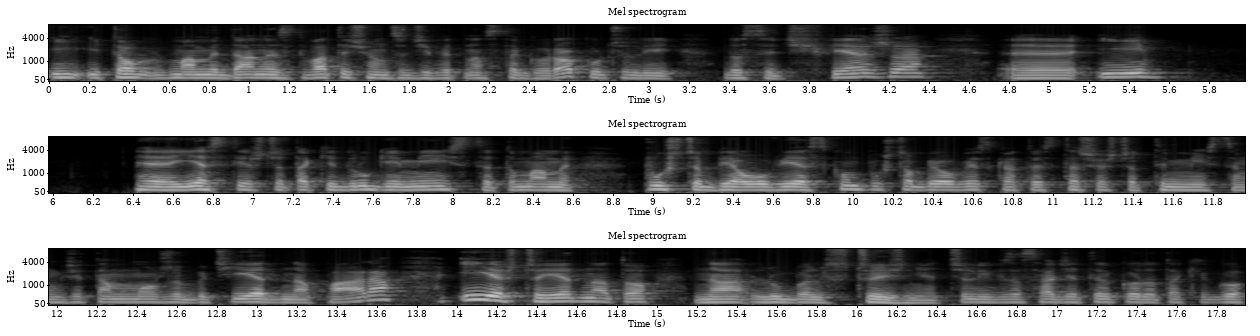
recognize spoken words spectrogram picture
I, I to mamy dane z 2019 roku, czyli dosyć świeże. Y, I y, jest jeszcze takie drugie miejsce, to mamy Puszczę Białowieską. Puszcza Białowieska to jest też jeszcze tym miejscem, gdzie tam może być jedna para i jeszcze jedna to na Lubelszczyźnie, czyli w zasadzie tylko do takiego,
